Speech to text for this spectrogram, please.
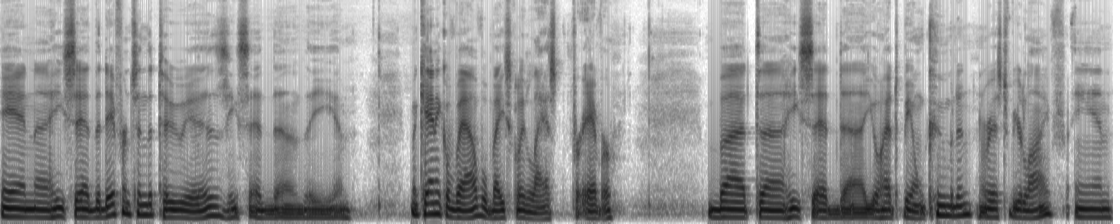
And uh, he said the difference in the two is, he said, uh, the um, mechanical valve will basically last forever. But uh, he said uh, you'll have to be on Coumadin the rest of your life. And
